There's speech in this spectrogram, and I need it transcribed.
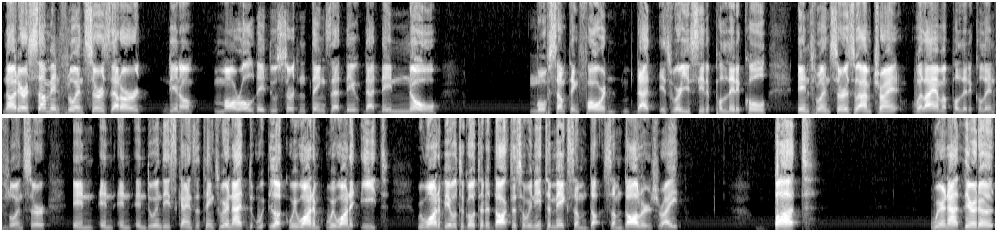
Now there are some influencers that are, you know, moral. They do certain things that they that they know move something forward. That is where you see the political influencers. I'm trying. Well, I am a political influencer in in in, in doing these kinds of things. We're not. Look, we want to we want to eat. We want to be able to go to the doctor, so we need to make some do, some dollars, right? But we're not there to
